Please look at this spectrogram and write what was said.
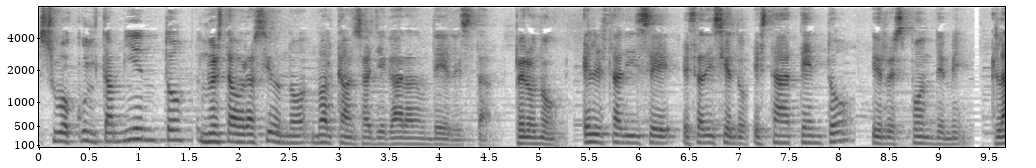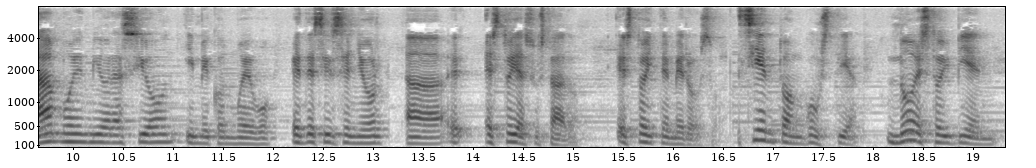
su ocultamiento nuestra oración no, no alcanza a llegar a donde Él está. Pero no, Él está, dice, está diciendo, está atento y respóndeme. Clamo en mi oración y me conmuevo. Es decir, Señor, eh, estoy asustado, estoy temeroso, siento angustia, no estoy bien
